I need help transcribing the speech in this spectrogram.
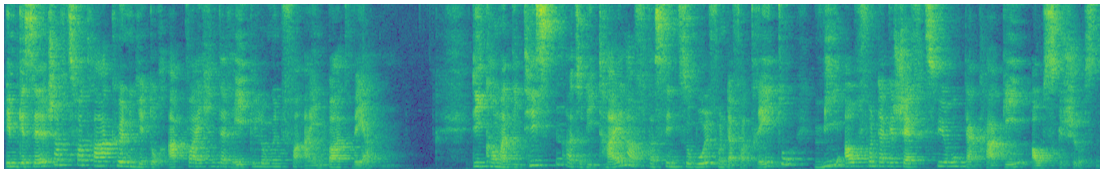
Im Gesellschaftsvertrag können jedoch abweichende Regelungen vereinbart werden. Die Kommanditisten, also die Teilhafter, sind sowohl von der Vertretung wie auch von der Geschäftsführung der KG ausgeschlossen.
